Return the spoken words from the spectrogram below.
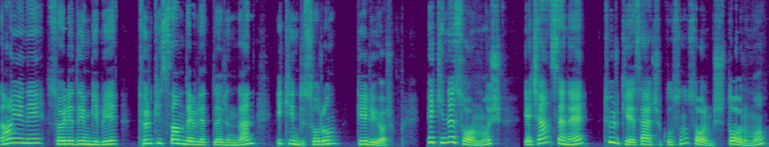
Daha yeni söylediğim gibi Türk İslam devletlerinden ikinci sorun geliyor. Peki ne sormuş? Geçen sene Türkiye Selçuklusunu sormuş. Doğru mu?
